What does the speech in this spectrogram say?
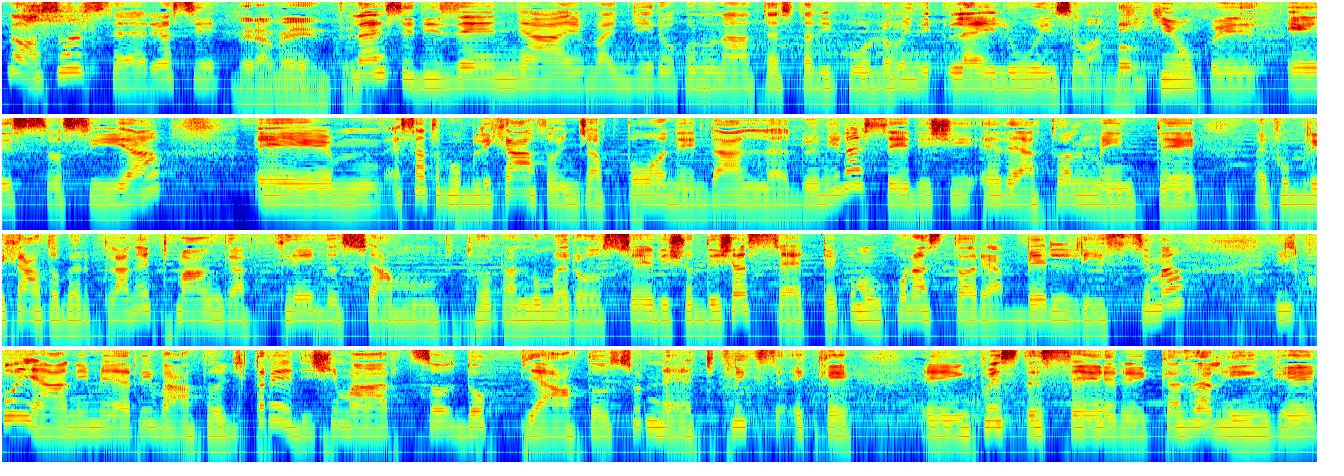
no sul serio sì Veramente. lei si disegna e va in giro con una testa di pollo, quindi lei, lui, insomma, Boh. chi- chiunque esso sia. E, mm, è stato pubblicato in Giappone dal 2016 ed è attualmente eh, pubblicato per Planet Manga, credo siamo intorno al numero 16 o 17, comunque una storia bellissima, il cui anime è arrivato il 13 marzo doppiato su Netflix e che eh, in queste sere casalinghe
